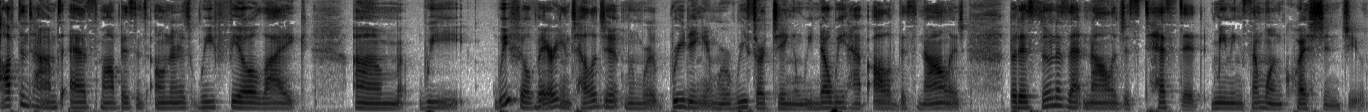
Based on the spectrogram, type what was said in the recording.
oftentimes, as small business owners, we feel like um, we we feel very intelligent when we're reading and we're researching and we know we have all of this knowledge. But as soon as that knowledge is tested, meaning someone questions you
